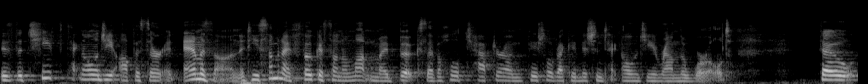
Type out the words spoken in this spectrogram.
is the Chief Technology Officer at Amazon, and he's someone I focus on a lot in my books. I have a whole chapter on facial recognition technology around the world. So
